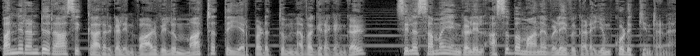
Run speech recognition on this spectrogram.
பன்னிரண்டு ராசிக்காரர்களின் வாழ்விலும் மாற்றத்தை ஏற்படுத்தும் நவகிரகங்கள் சில சமயங்களில் அசுபமான விளைவுகளையும் கொடுக்கின்றன.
